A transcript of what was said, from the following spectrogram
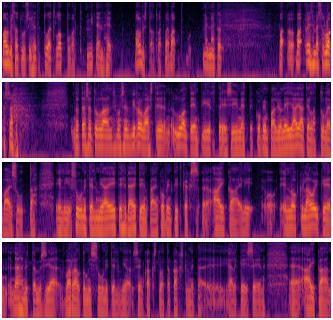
valmistautuu siihen, että tuet loppuvat. Miten he valmistautuvat vai va, mennäänkö ensimmäisessä luokassa No tässä tullaan semmoisen virolaisten luonteenpiirteisiin, että kovin paljon ei ajatella tulevaisuutta. Eli suunnitelmia ei tehdä eteenpäin kovin pitkäksi aikaa. Eli en ole kyllä oikein nähnyt tämmöisiä varautumissuunnitelmia sen 2020 jälkeiseen aikaan.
